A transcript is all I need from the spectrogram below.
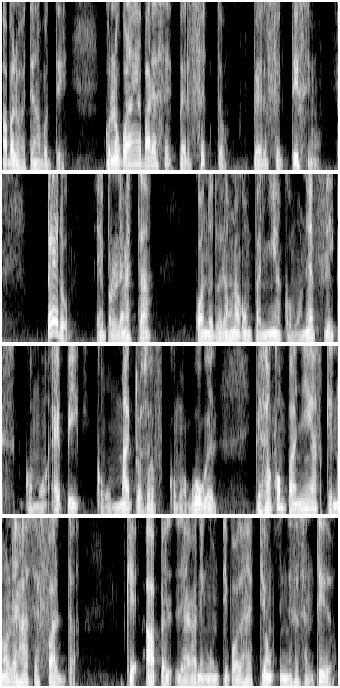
Apple lo gestiona por ti. Con lo cual a mí me parece perfecto, perfectísimo. Pero el problema está cuando tú eres una compañía como Netflix, como Epic, como Microsoft, como Google, que son compañías que no les hace falta que Apple le haga ningún tipo de gestión en ese sentido.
